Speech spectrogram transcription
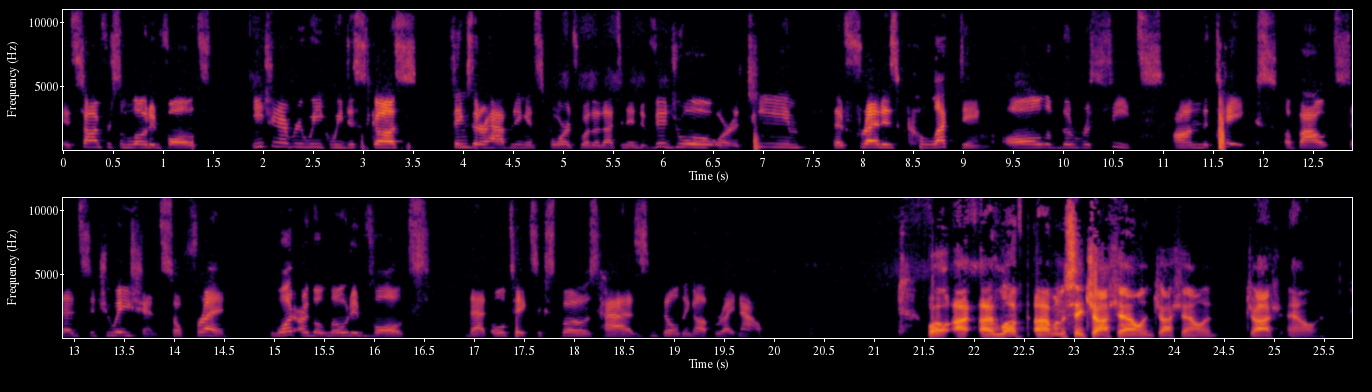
It's time for some loaded vaults. Each and every week, we discuss things that are happening in sports, whether that's an individual or a team. That Fred is collecting all of the receipts on the takes about said situation. So, Fred, what are the loaded vaults that Old Takes Exposed has building up right now? Well, I, I loved. I want to say Josh Allen, Josh Allen, Josh Allen.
